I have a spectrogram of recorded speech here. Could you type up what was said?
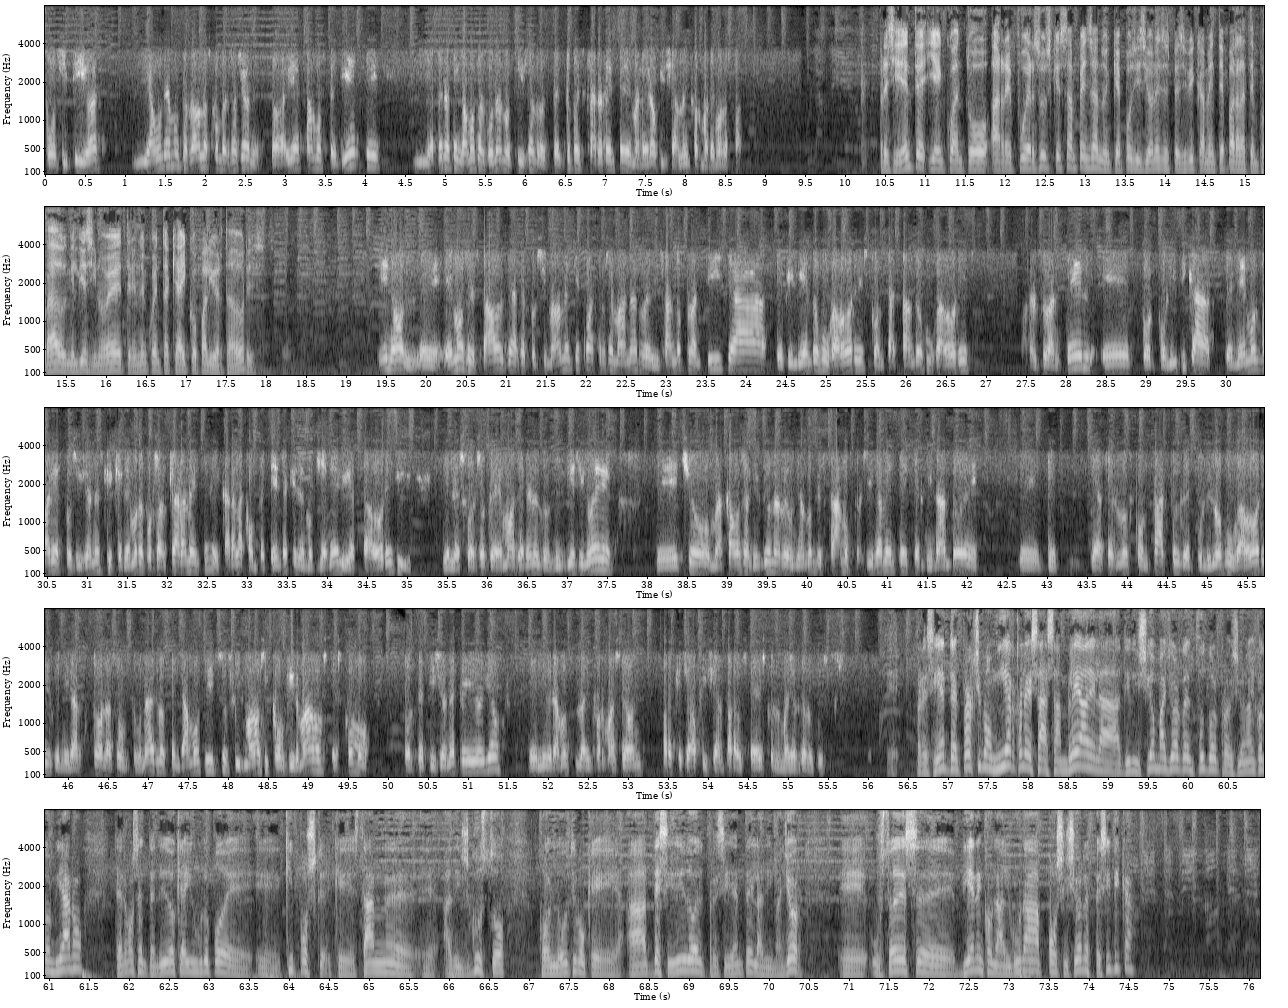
positivas y aún hemos cerrado las conversaciones, todavía estamos pendientes y apenas tengamos alguna noticia al respecto, pues claramente de manera oficial lo informaremos a las partes. Presidente, y en cuanto a refuerzos, ¿qué están pensando? ¿En qué posiciones específicamente para la temporada 2019, teniendo en cuenta que hay Copa Libertadores? Sí, no, eh, hemos estado desde hace aproximadamente cuatro semanas revisando plantilla, definiendo jugadores, contactando jugadores para el plantel. Eh, por política tenemos varias posiciones que queremos reforzar claramente de cara a la competencia que se nos viene de Libertadores y, el esfuerzo que debemos hacer en el 2019. De hecho, me acabo de salir de una reunión donde estábamos precisamente terminando de, de, de- hacer los contactos, de pulir los jugadores, de mirar todo el asunto. Una vez los tengamos listos, firmados y confirmados, es como por petición he pedido yo, eh, liberamos la información para que sea oficial para ustedes con el mayor de los gustos. Presidente, el próximo miércoles, asamblea de la División Mayor del Fútbol Profesional Colombiano. Tenemos entendido que hay un grupo de eh, equipos que, están eh, eh, a disgusto con lo último que ha decidido el presidente de la DIMAYOR. Eh, ¿Ustedes eh, vienen con alguna posición específica?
